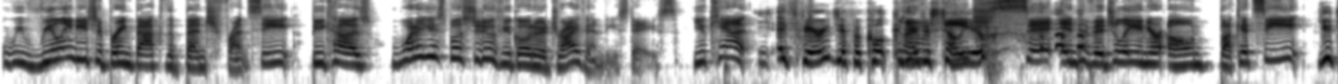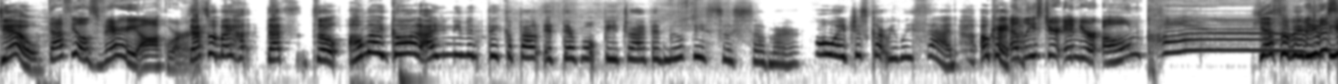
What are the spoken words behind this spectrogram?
we really need to bring back the bench front seat because what are you supposed to do if you go to a drive-in these days? You can't It's very difficult. Can I just tell you? sit individually in your own bucket seat. You do. That feels very awkward. That's what my that's so. Oh my god! I didn't even think about if there won't be drive-in movies this summer. Oh, I just got really sad. Okay, At least you're in your own car. Yeah. So maybe this is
